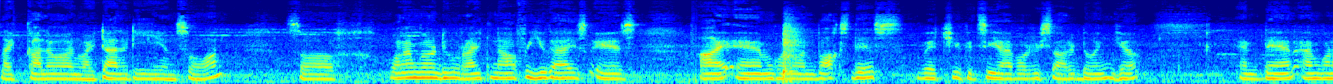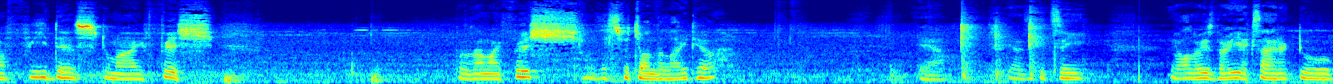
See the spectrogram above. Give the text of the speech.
like color and vitality and so on. So what I'm going to do right now for you guys is I am going to unbox this which you can see I've already started doing here. And then I'm going to feed this to my fish. Those are my fish. I'll just switch on the light here. Yeah as you can see they're always very excited to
